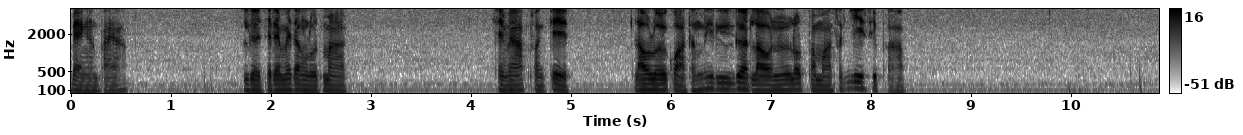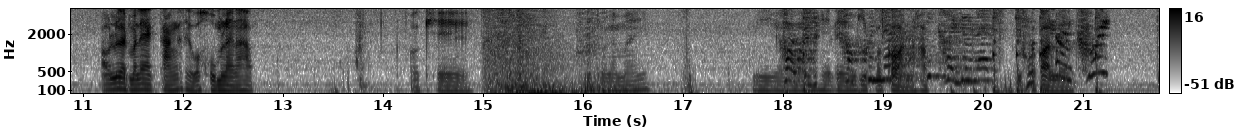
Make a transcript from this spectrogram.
แบ่งกันไปครับ เลือดจะได้ไม่ต้องลดมาก เห็นไหมครับ สังเกต เรารวยกว่าทั้งที่เลือดเรานั้นลดประมาณสักยี่สิบอะครับ เอาเลือดมาแลกตังค์ก็ถือว่าคุ้มแล้วนะครับ โอเค มีตัวอะไรไหม มียาให้เลนหยิบมาก่อนนะครับที่คอยดูแลหยิบมาก่อนเลย แก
